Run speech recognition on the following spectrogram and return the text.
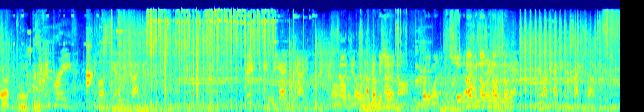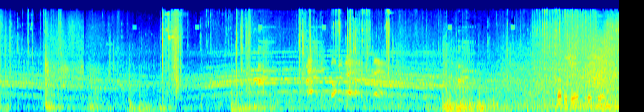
Fuck me. You can breathe. You lost the enemy trackers. This is the end game. Don't go to Resurgence Nova. has I broke been his shield for the one shooting. Nova, Nova, Nova, Nova. Relocating the safe zone. Enemies over there. Target's there. Broke his shield. Good shit.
